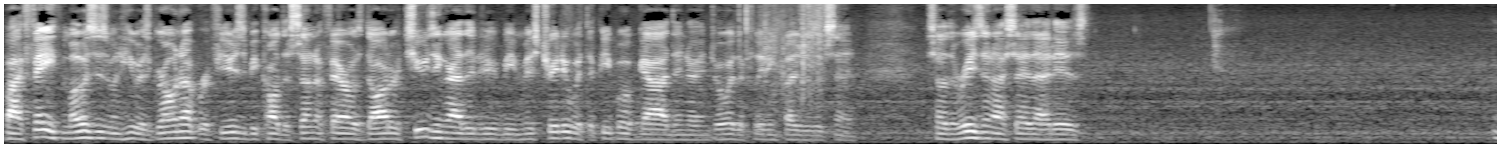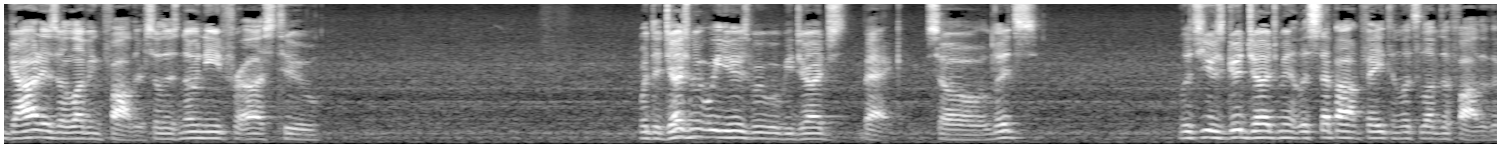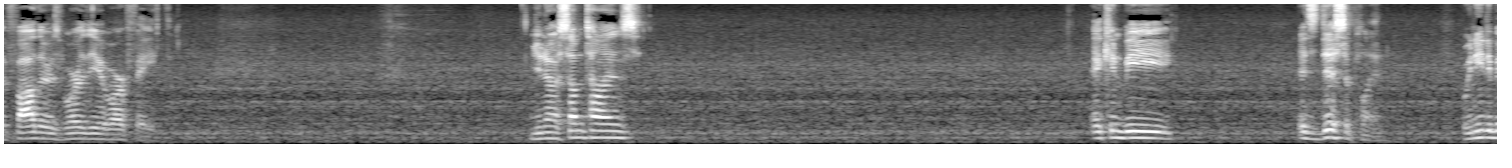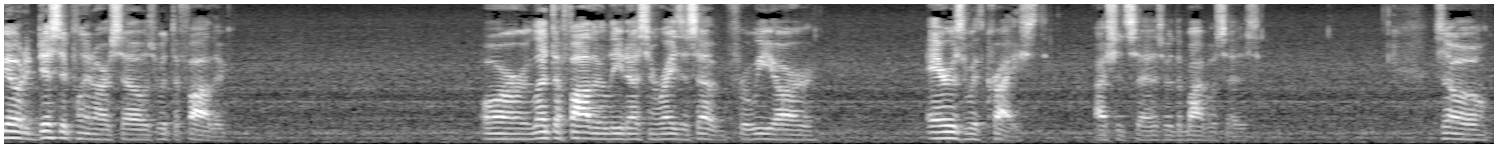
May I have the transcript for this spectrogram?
By faith moses when he was grown up refused to be called the son of pharaoh's daughter choosing rather to be mistreated with the people of god than to enjoy the fleeting pleasures of sin. So the reason i say that is God is a loving father, so there's no need for us to. With the judgment we use, we will be judged back. So let's let's use good judgment. Let's step out in faith and let's love the Father. The Father is worthy of our faith. You know, sometimes it can be it's discipline we need to be able to discipline ourselves with the Father. Or let the Father lead us and raise us up, for we are heirs with Christ, I should say, is what the Bible says. So,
